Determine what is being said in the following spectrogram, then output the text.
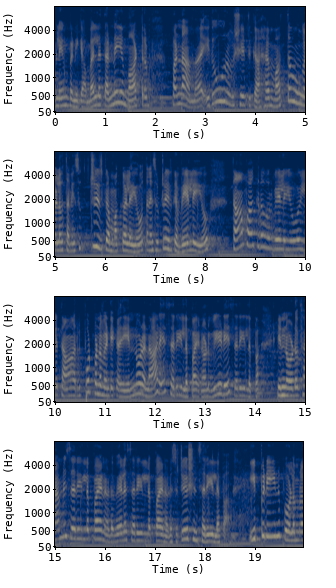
ப்ளேம் பண்ணிக்காமல் இல்லை தன்னையை மாற்றம் பண்ணாமல் ஏதோ ஒரு விஷயத்துக்காக மற்றவங்களோ தன்னை சுற்றி இருக்கிற மக்களையோ தன்னை சுற்றி இருக்கிற வேலையோ தான் பார்க்குற ஒரு வேலையோ இல்லை தான் ரிப்போர்ட் பண்ண வேண்டிய கதை என்னோடய நாடே சரியில்லைப்பா என்னோடய வீடே சரியில்லைப்பா என்னோடய ஃபேமிலி சரியில்லைப்பா என்னோடய வேலை சரியில்லைப்பா என்னோடய சுச்சுவேஷன் சரியில்லைப்பா. இப்படின்னு புலம்புற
